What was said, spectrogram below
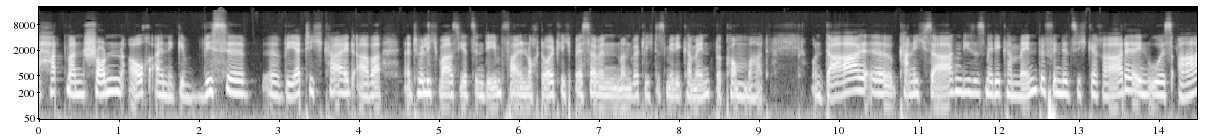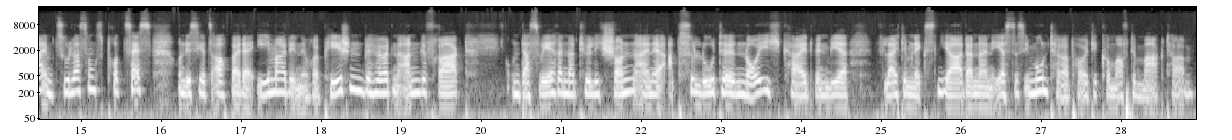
hat man schon auch eine gewisse äh, Wertigkeit, aber natürlich war es jetzt in dem Fall noch deutlich besser, wenn man wirklich das Medikament bekommen hat. Und da äh, kann ich sagen, dieses Medikament befindet sich gerade in USA im Zulassungsprozess und ist jetzt auch bei der EMA, den europäischen Behörden, angefragt. Und das wäre natürlich schon eine absolute Neuigkeit, wenn wir vielleicht im nächsten Jahr dann ein erstes Immuntherapeutikum auf dem Markt haben.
